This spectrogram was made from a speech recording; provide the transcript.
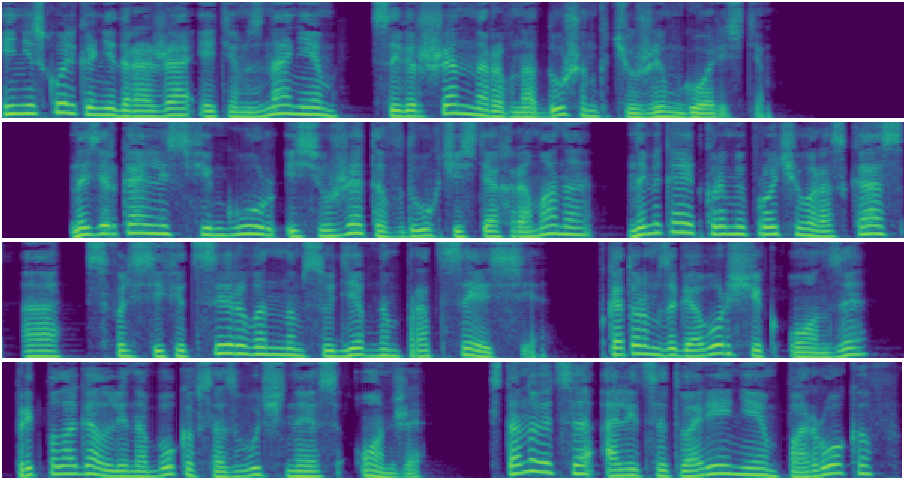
И нисколько не дорожа этим знанием, совершенно равнодушен к чужим горестям. На зеркальность фигур и сюжетов в двух частях романа намекает, кроме прочего, рассказ о сфальсифицированном судебном процессе, в котором заговорщик Онзе, предполагал ли Набоков созвучное с «он же», становится олицетворением пороков,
